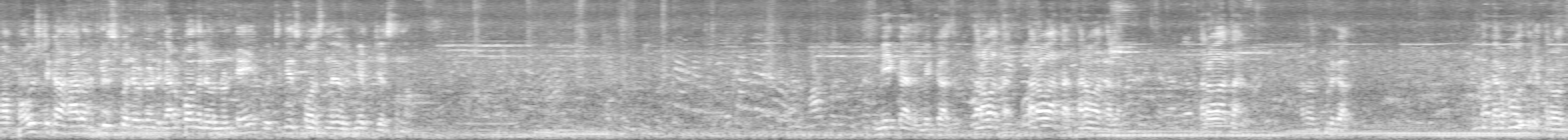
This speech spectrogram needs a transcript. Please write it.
మా పౌష్టికాహారం తీసుకునేటువంటి గర్భోదలు ఎవరు ఉంటే వచ్చి తీసుకోవాల్సిందిగా విజ్ఞప్తి చేస్తున్నాం. మీకు కాదు మీకు కాదు తర్వాత తర్వాత తర్వాత తర్వాత తర్వాత ఇప్పుడు కాదు. గర్భవతికి తర్వాత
